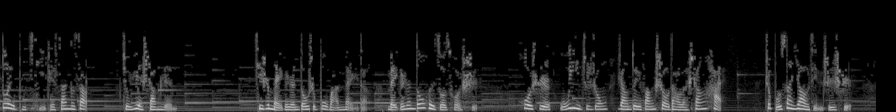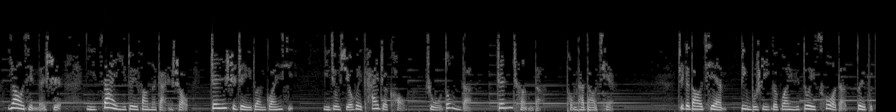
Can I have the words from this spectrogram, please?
对不起这三个字儿就越伤人。其实每个人都是不完美的，每个人都会做错事，或是无意之中让对方受到了伤害，这不算要紧之事。要紧的是你在意对方的感受。珍视这一段关系，你就学会开着口，主动的、真诚的同他道歉。这个道歉并不是一个关于对错的对不起，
